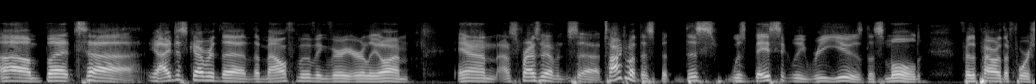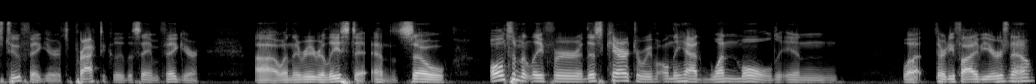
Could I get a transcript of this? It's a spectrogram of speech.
Um, but uh, yeah, I discovered the the mouth moving very early on, and I'm surprised we haven't uh, talked about this. But this was basically reused this mold for the Power of the Force two figure. It's practically the same figure uh, when they re-released it, and so ultimately for this character, we've only had one mold in what 35 years now.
